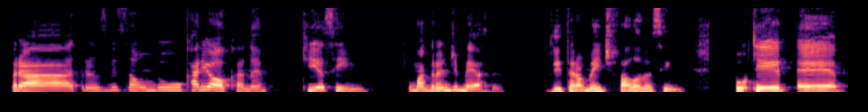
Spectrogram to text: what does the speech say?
para transmissão do Carioca, né? Que assim, uma grande merda, literalmente falando assim, porque é,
